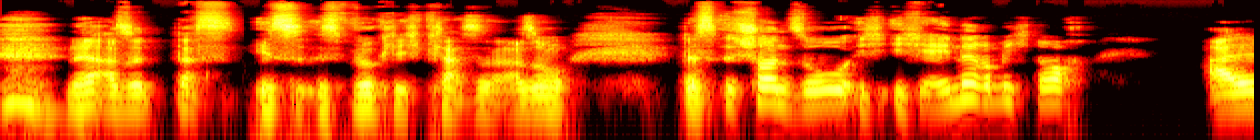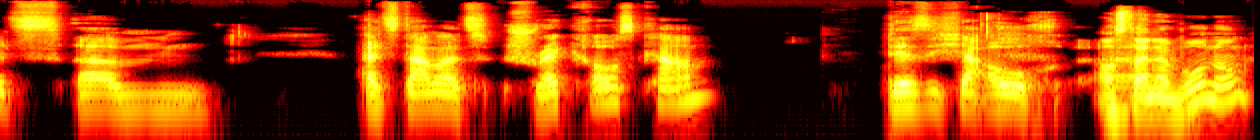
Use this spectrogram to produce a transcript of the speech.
Ne, also das ist, ist wirklich klasse. Also das ist schon so, ich, ich erinnere mich noch, als, ähm, als damals Shrek rauskam, der sich ja auch... Aus äh, deiner Wohnung?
